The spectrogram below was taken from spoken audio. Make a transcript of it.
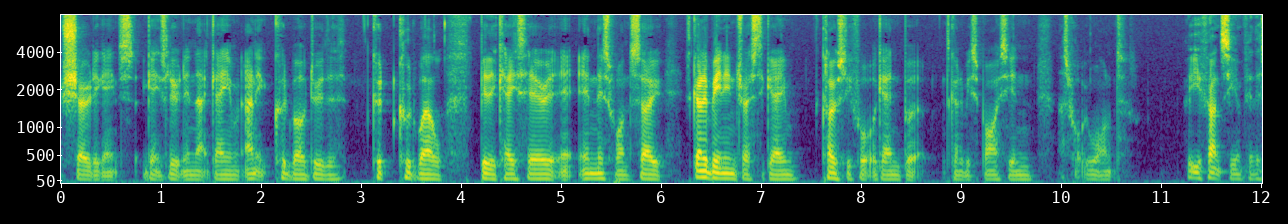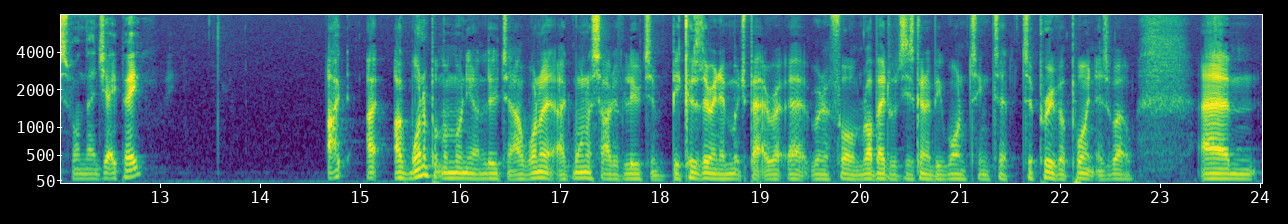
showed against against Luton in that game, and it could well do the could could well be the case here in, in this one. So it's going to be an interesting game, closely fought again, but it's going to be spicy, and that's what we want. Who are you fancying for this one then, JP? I, I, I want to put my money on Luton. I want to I want to side with Luton because they're in a much better uh, run of form. Rob Edwards is going to be wanting to, to prove a point as well. Um,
